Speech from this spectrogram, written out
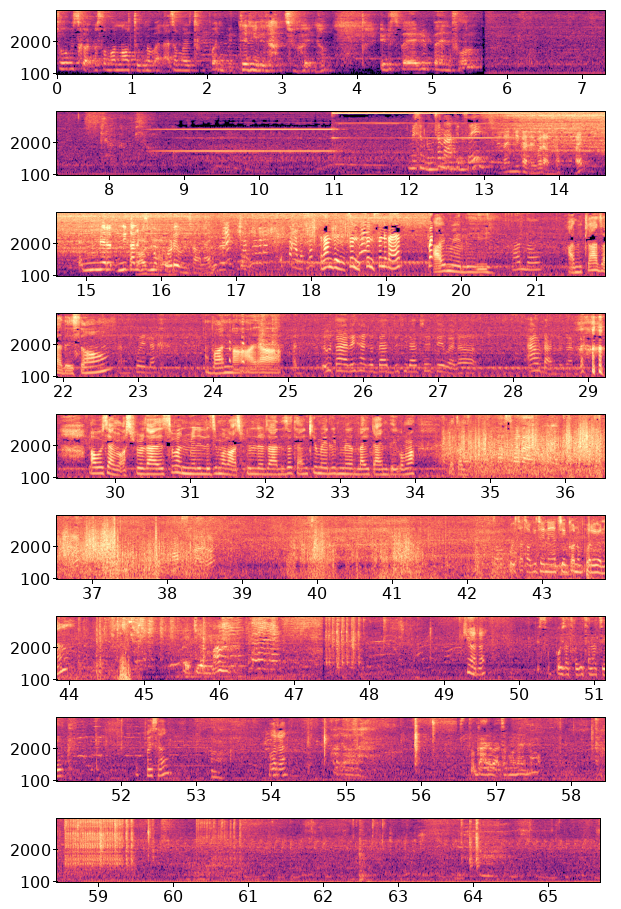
चौबिस घन्टासम्म नथुक्नु भएन चाहिँ मैले थुक पनि भित्रै निलिरहेको छु होइन इट इज भेरी पेनफुल मेरो निकालेपछि म खोडे हुन्छ होला है हाई मेली हेलो हामी कहाँ जाँदैछौँ पहिला भन्न आया उता रेखाको दाँत दुखिरहेको छ त्यही भएर आउट हान्नु जाँदा अब चाहिँ हामी हस्पिटल जाँदैछौँ अनि मेलीले चाहिँ मलाई हस्पिटल लिएर जाँदैछ। थ्याङ्क यू मेली मेरो लागि टाइम दिएकोमा। चेक गर्नु पऱ्यो होइन एटिएममा के हो र? यसो पैसा छ कि छैन चेक पैसा? हो र यस्तो गाह्रो भएको छ मलाई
